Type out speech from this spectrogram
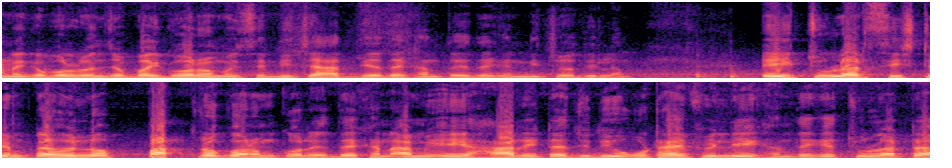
অনেকে বলবেন যে, ভাই, গরম হয়েছে নিচে হাত দিয়ে দেখেন তো, এই দেখেন, নিচেও দিলাম। এই চুলার সিস্টেমটা হলো পাত্র গরম করে। দেখেন, আমি এই হাঁড়িটা যদি ওঠাই ফেলি, এখান থেকে চুলাটা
